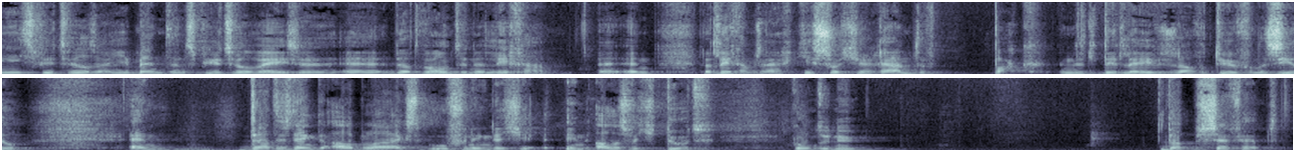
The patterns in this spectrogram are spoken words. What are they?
niet, spiritueel zijn. Je bent een spiritueel wezen eh, dat woont in een lichaam. Hè? En dat lichaam is eigenlijk je soortje ruimtepak. En dit, dit leven is een avontuur van de ziel. En dat is denk ik de allerbelangrijkste beoefening. Dat je in alles wat je doet, continu dat besef hebt.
